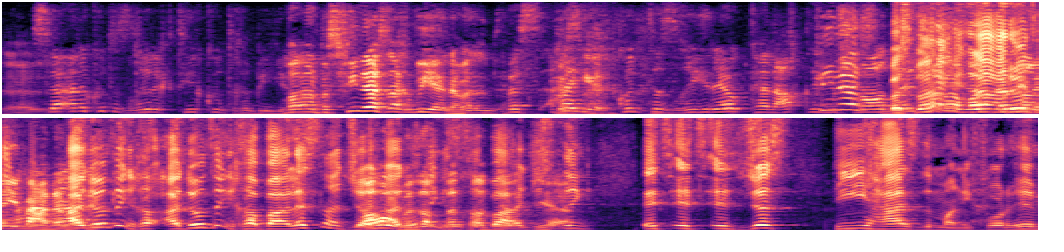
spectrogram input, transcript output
آه، بس لا أنا كنت صغيرة كثير كنت غبية. ما بس في ناس اغبياء أنا ما- بس هي كنت صغيرة وكان عقلي في مش ناضج. بس ما رح لا I don't اللي think مع I نفسك. don't think I don't think غباء. Let's not judge. ما هو I don't بالضبط، think it's let's not غباء. I just think it's it's it's just he has the money for him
